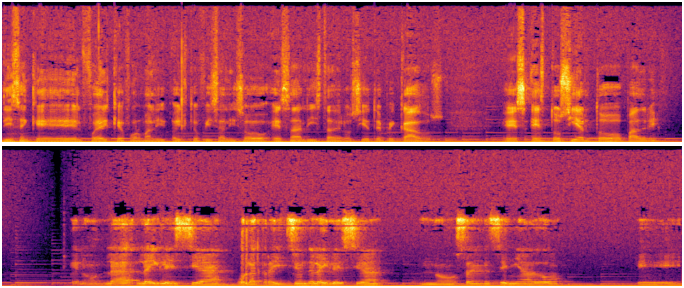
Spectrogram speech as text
dicen que él fue el que, formalizó, el que oficializó esa lista de los siete pecados. ¿Es esto cierto, padre? Bueno, la, iglesia o la tradición de la iglesia nos ha enseñado que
